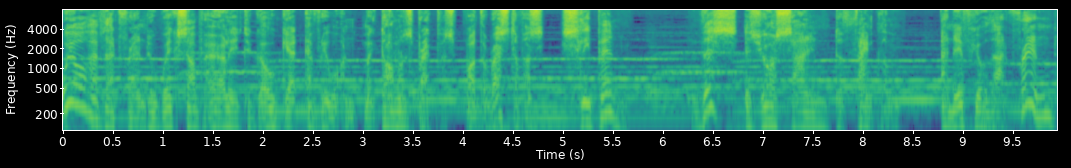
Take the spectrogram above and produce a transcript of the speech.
We all have that friend who wakes up early to go get everyone McDonald's breakfast, while the rest of us sleep in. This is your sign to thank them. And if you're that friend,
